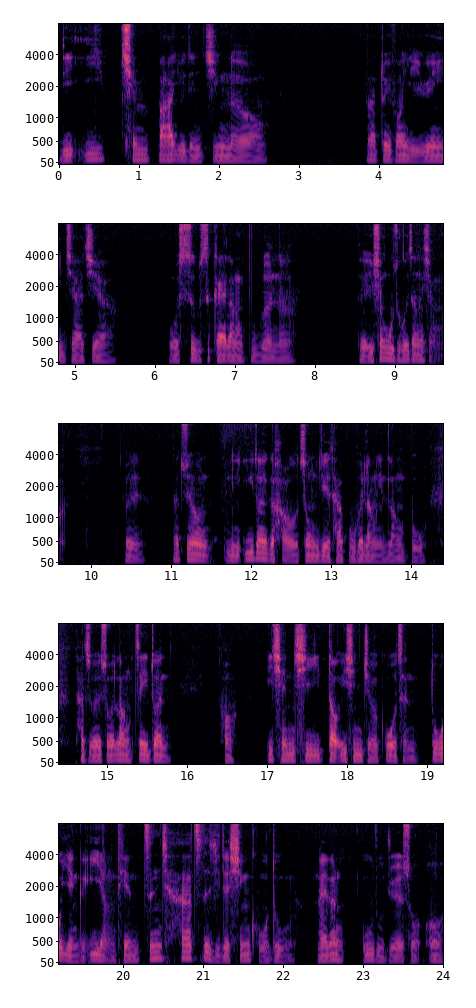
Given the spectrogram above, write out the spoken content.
离一千八有点近了哦。那对方也愿意加价，我是不是该让步了呢？对，有些屋主会这样想嘛，对，那最后你遇到一个好的中介，他不会让你让步，他只会说让这一段，一千七到一千九的过程多演个一两天，增加自己的辛苦度，来让屋主觉得说，哦，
